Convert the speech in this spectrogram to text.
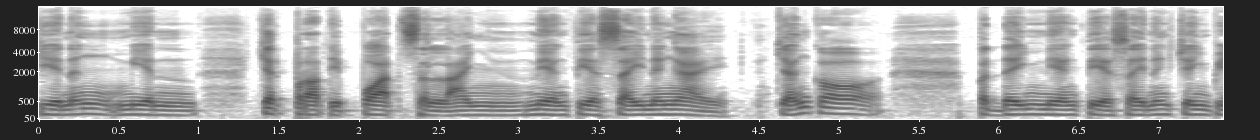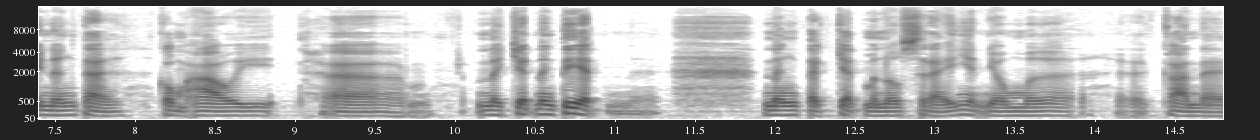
ជានឹងមានចិត្តប្រតិបត្តិស្រឡាញ់នាងទាសីនឹងហើយអញ្ចឹងក៏បដិញនាងទាសីនឹងចេញពីនឹងទៅកុំឲ្យអឺនៅចិត្តនឹងទៀតនឹងទឹកចិត្តមនុស្សស្រីញាតិញោមមើលកាន់តែ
